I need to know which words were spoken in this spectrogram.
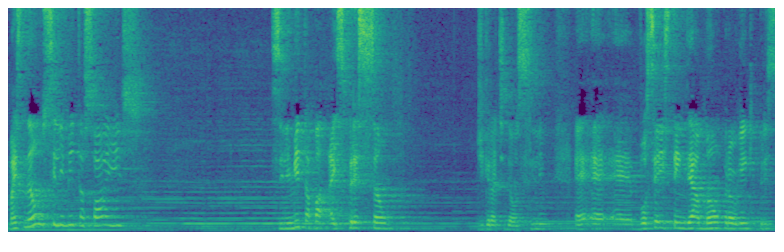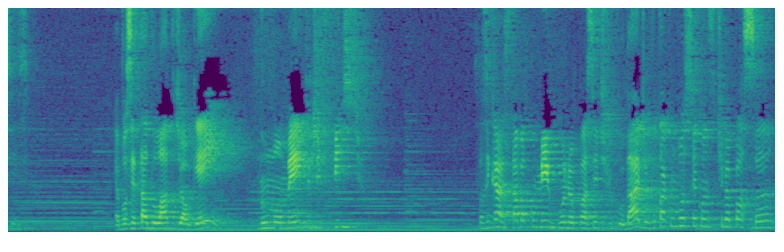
Mas não se limita só a isso. Se limita a expressão de gratidão. É, é, é você estender a mão para alguém que precisa. É você estar do lado de alguém num momento difícil. Você assim, cara, você estava comigo quando eu passei dificuldade, eu vou estar com você quando você estiver passando.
